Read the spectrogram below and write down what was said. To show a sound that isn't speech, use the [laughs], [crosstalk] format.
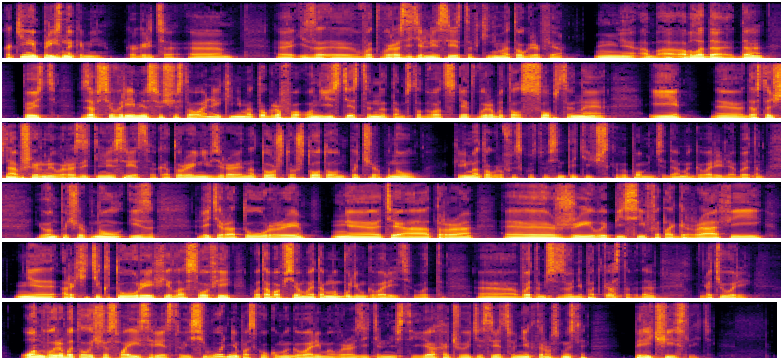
Какими признаками как говорится, э, э, из, э, вот выразительные средства в кинематографе об, обладают, да? То есть за все время существования кинематографа он, естественно, там 120 лет выработал собственное и э, достаточно обширные выразительные средства, которые, невзирая на то, что что-то он подчерпнул, кинематограф искусство синтетическое, вы помните, да, мы говорили об этом, и он подчерпнул из литературы, э, театра, э, живописи, фотографии, архитектуры, философии. Вот обо всем этом мы будем говорить вот э, в этом сезоне подкастов, да, о теории. Он выработал еще свои средства. И сегодня, поскольку мы говорим о выразительности, я хочу эти средства в некотором смысле перечислить.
